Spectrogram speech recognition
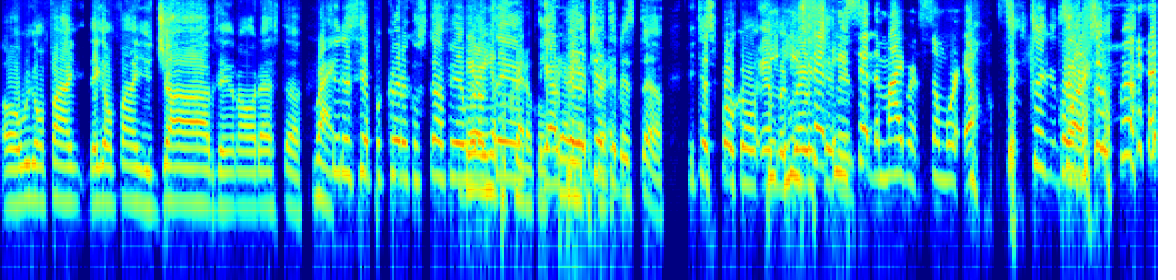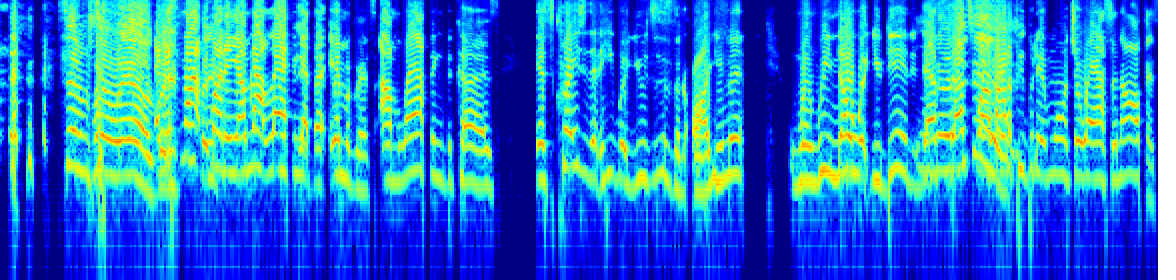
"Oh, we're gonna find they're gonna find you jobs and all that stuff." right. See this hypocritical stuff here. Very what I'm saying? You got to very pay attention to this stuff. He just spoke on He, he immigration sent he sent the migrants somewhere else, send, send him somewhere, send him somewhere else. and it's he- not he- funny. I'm not laughing at the immigrants. I'm laughing because it's crazy that he would use this as an argument when we know what you did. We That's that's why a lot of people didn't want your ass in office.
